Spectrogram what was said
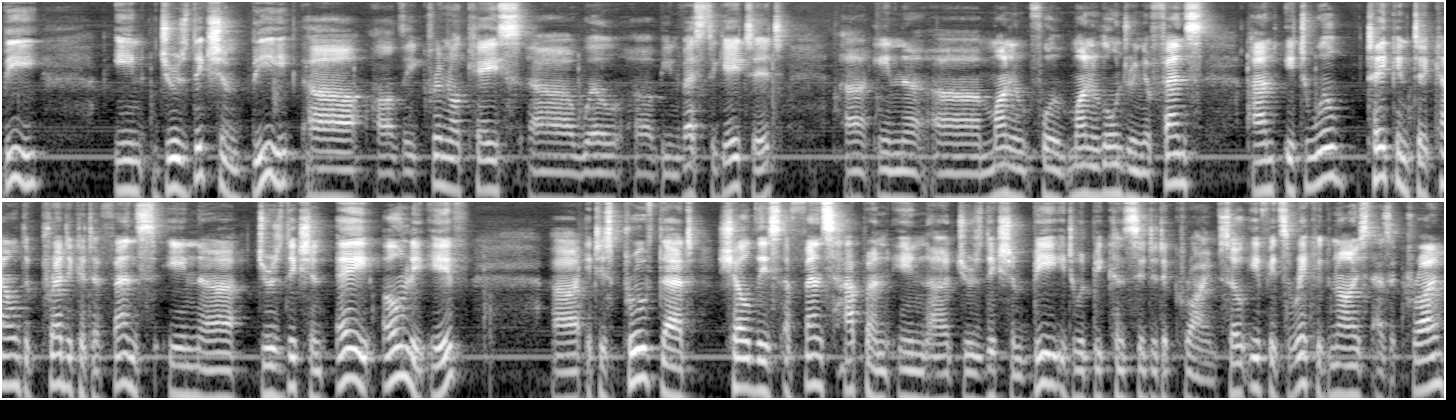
B. In jurisdiction B, uh, uh, the criminal case will be investigated uh, in uh, money for money laundering offense and it will take into account the predicate offense in uh, jurisdiction A only if uh, it is proved that shall this offense happen in uh, jurisdiction B it would be considered a crime. So if it's recognized as a crime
